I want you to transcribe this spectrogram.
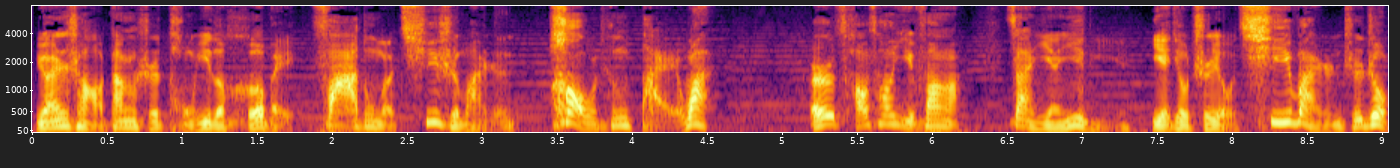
袁绍当时统一了河北，发动了七十万人，号称百万。而曹操一方啊，在演义里也就只有七万人之众，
